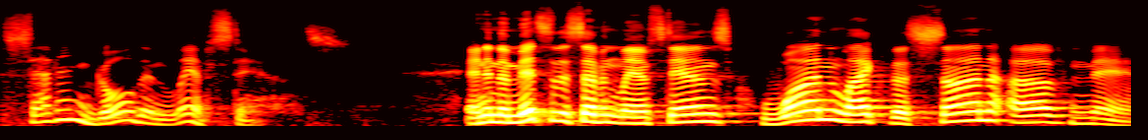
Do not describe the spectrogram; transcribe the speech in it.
seven golden lampstands. And in the midst of the seven lampstands, one like the Son of Man.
